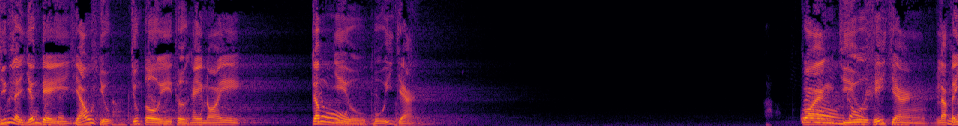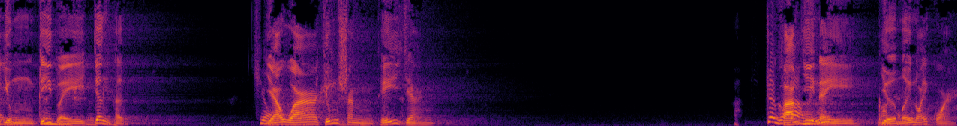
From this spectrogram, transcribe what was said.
chính là vấn đề giáo dục, chúng tôi thường hay nói, trong nhiều buổi giảng. Quan chiếu thế gian là phải dùng trí tuệ chân thật. Giáo hóa chúng sanh thế gian. Phạm vi này vừa mới nói qua.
